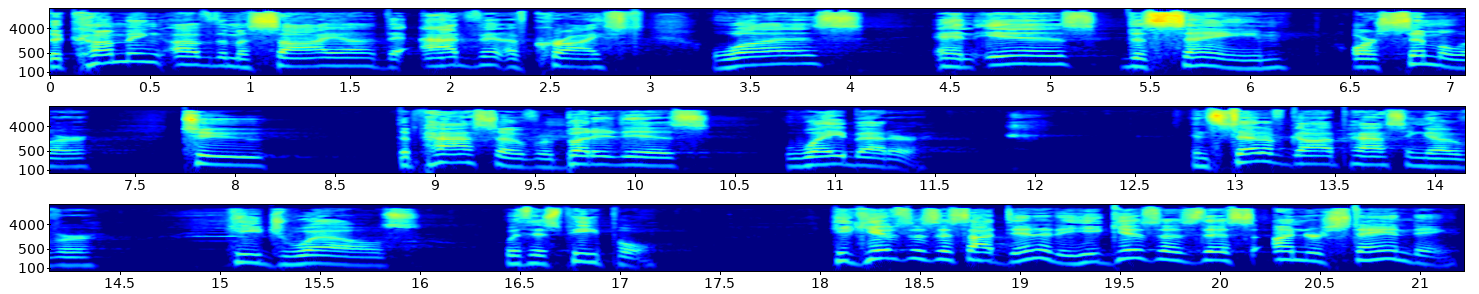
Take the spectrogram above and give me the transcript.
The coming of the Messiah, the advent of Christ, was and is the same or similar to the Passover, but it is way better. Instead of God passing over, he dwells with his people. He gives us this identity, he gives us this understanding.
